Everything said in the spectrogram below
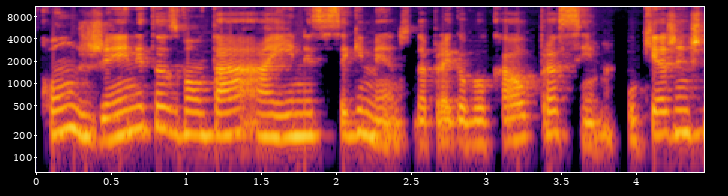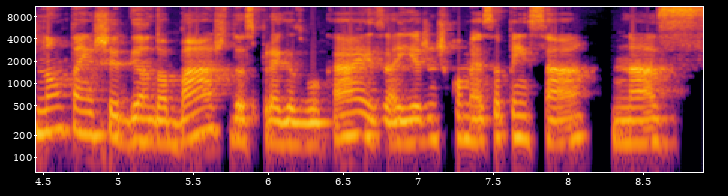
congênitas vão estar tá aí nesse segmento, da prega vocal para cima. O que a gente não está enxergando abaixo das pregas vocais, aí a gente começa a pensar nas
